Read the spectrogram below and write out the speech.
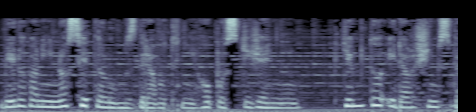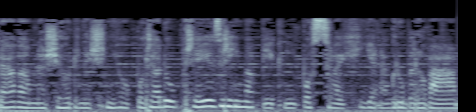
věnovaný nositelům zdravotního postižení. K těmto i dalším zprávám našeho dnešního pořadu přeje z Říma pěkný poslech Jana Gruberová.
